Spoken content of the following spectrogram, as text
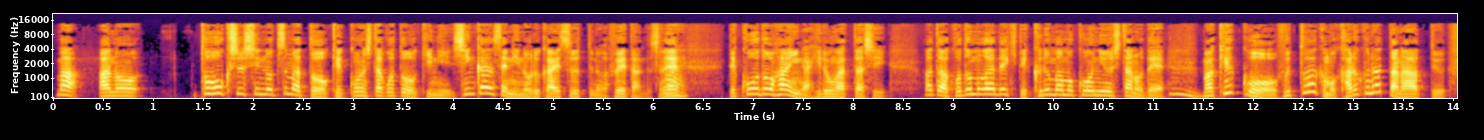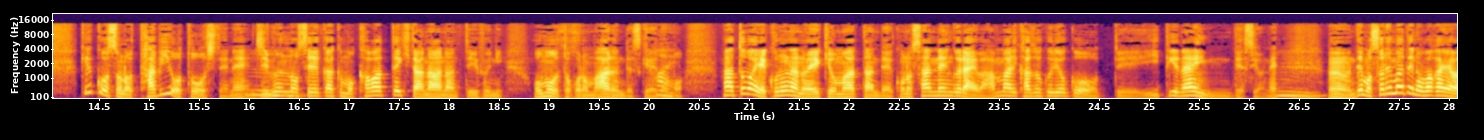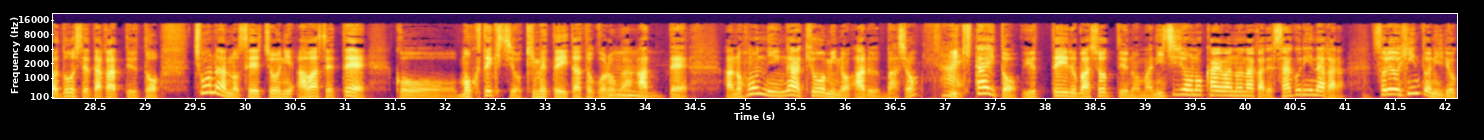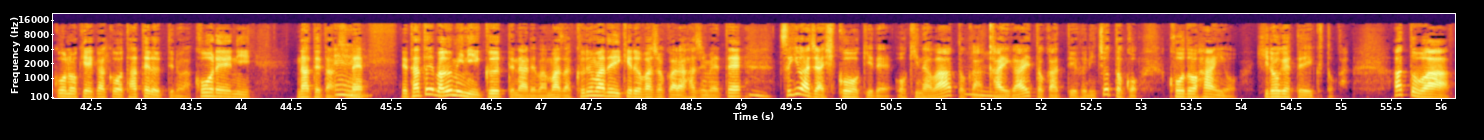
まあ、あの、東北出身の妻と結婚したことを機に、新幹線に乗る回数っていうのが増えたんですね。はい、で、行動範囲が広がったし、あとは子供ができて車も購入したので、うん、まあ結構フットワークも軽くなったなっていう、結構その旅を通してね、自分の性格も変わってきたななんていうふうに思うところもあるんですけれども、はい、まあとはいえコロナの影響もあったんで、この3年ぐらいはあんまり家族旅行って行ってないんですよね。うん、うん。でもそれまでの我が家はどうしてたかっていうと、長男の成長に合わせて、こう、目的地を決めていたところがあって、うん、あの本人が興味のある場所、はい、行きたいと言っている場所っていうのを、まあ、日常の会話の中で探りながら、それをヒントに旅行の計画を立てるっていうのが恒例になってたんですね、えー、で。例えば海に行くってなれば、まずは車で行ける場所から始めて、うん、次はじゃあ飛行機で沖縄とか海外とかっていうふうにちょっとこう、行動範囲を広げていくとか。あとは、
